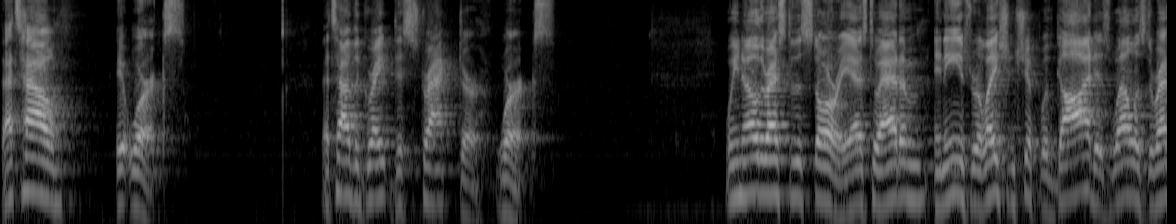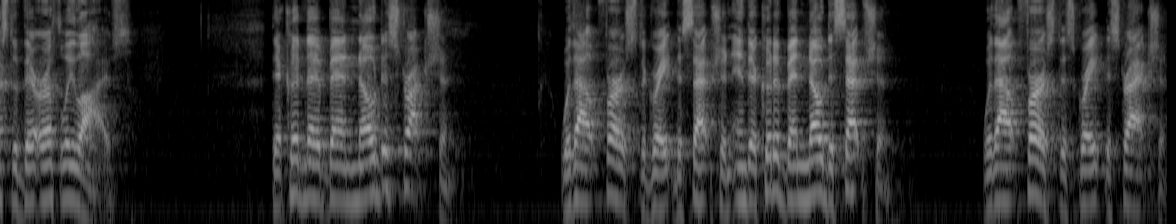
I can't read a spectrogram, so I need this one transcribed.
That's how it works. That's how the great distractor works. We know the rest of the story as to Adam and Eve's relationship with God as well as the rest of their earthly lives. There couldn't have been no destruction without first the great deception. And there could have been no deception without first this great distraction.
